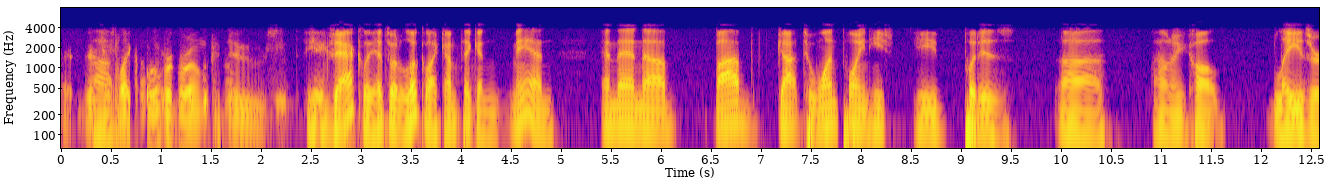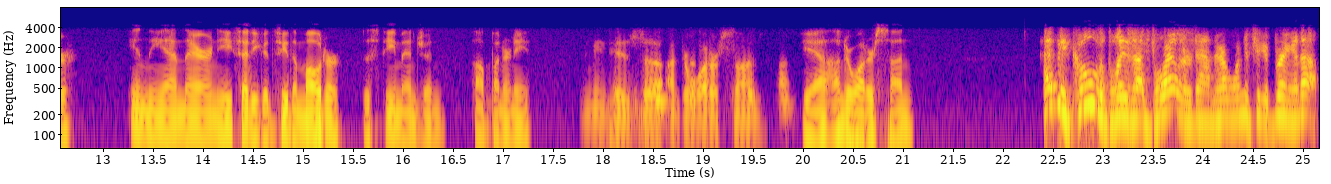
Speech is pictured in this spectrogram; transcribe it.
They're, they're Um, just like overgrown canoes. exactly that's what it looked like. I'm thinking, man. And then uh, Bob got to one point. He he put his uh, I don't know you call it laser in the end there, and he said he could see the motor, the steam engine up underneath. I mean, his uh, underwater sun. Yeah, underwater sun. That'd be cool to blaze that boiler down there. I wonder if you could bring it up.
